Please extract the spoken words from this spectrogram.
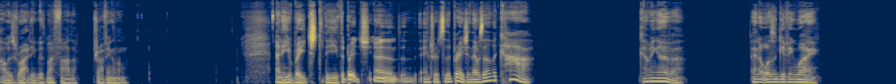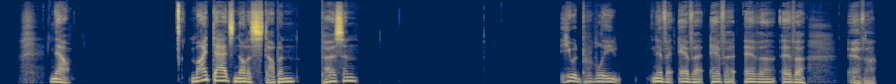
I was riding with my father, driving along. And he reached the, the bridge, you know, the entrance of the bridge, and there was another car coming over, and it wasn't giving way. Now, my dad's not a stubborn person. He would probably never, ever, ever, ever, ever, ever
